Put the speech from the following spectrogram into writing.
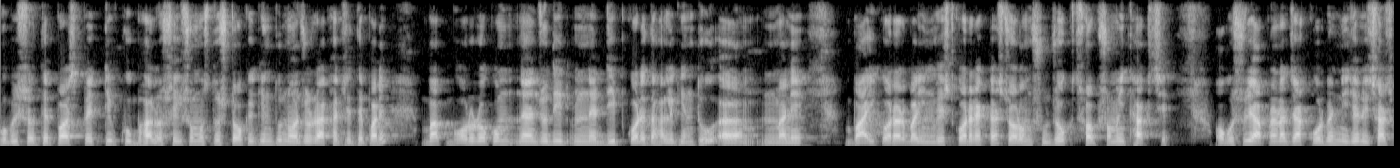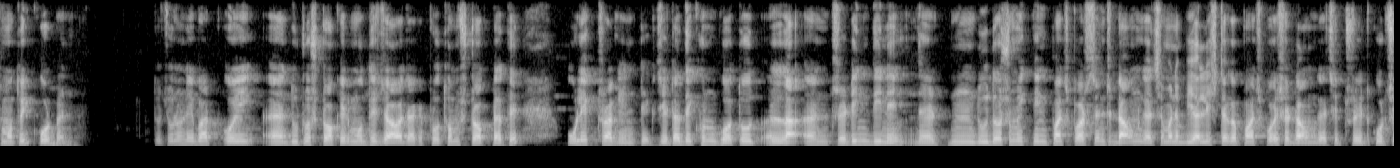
ভবিষ্যতের পার্সপেক্টিভ খুব ভালো, সেই সমস্ত স্টকে কিন্তু নজর রাখা যেতে পারে বা বড় রকম যদি ডিপ করে তাহলে কিন্তু মানে বাই করার বা ইনভেস্ট করার একটা চরম সুযোগ সবসময়ই থাকছে। অবশ্যই আপনারা যা করবেন নিজের রিসার্চ মতোই করবেন। তো চলুন এবার ওই দুটো স্টকের মধ্যে যাওয়া যাক প্রথম স্টকটাতে ওলেকট্রা গিনটেক যেটা দেখুন গত ট্রেডিং দিনে দুই দশমিক তিন পাঁচ পার্সেন্ট ডাউন গেছে মানে বিয়াল্লিশ টাকা পাঁচ পয়সা ডাউন গেছে ট্রেড করছে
